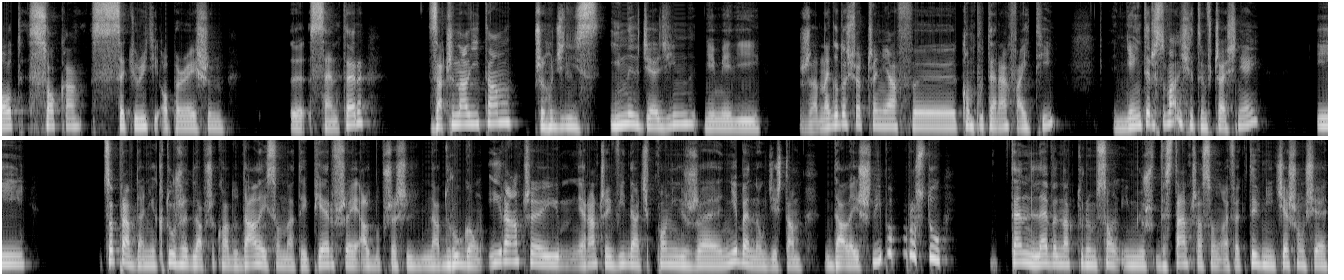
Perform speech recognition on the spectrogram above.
od SOCA, Security Operation e, Center. Zaczynali tam, przechodzili z innych dziedzin, nie mieli żadnego doświadczenia w e, komputerach, w IT, nie interesowali się tym wcześniej i co prawda, niektórzy dla przykładu dalej są na tej pierwszej albo przeszli na drugą i raczej, raczej widać po nich, że nie będą gdzieś tam dalej szli, bo po prostu ten level, na którym są, im już wystarcza, są efektywni, cieszą się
